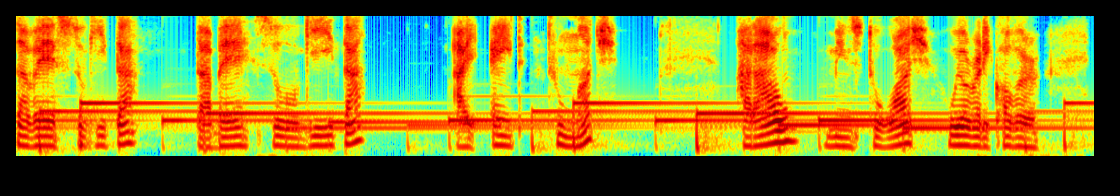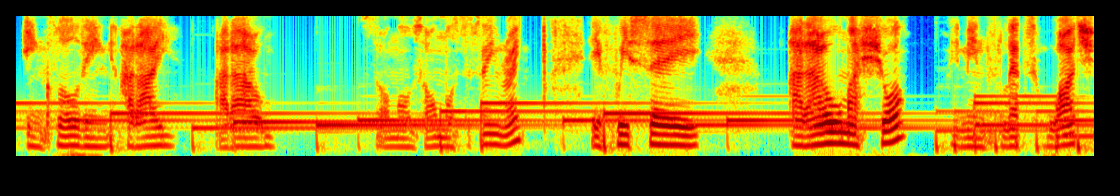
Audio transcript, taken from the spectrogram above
tabesugita, tabesugita, I ate too much. Arau means to wash. We already cover in clothing arai, arau, it's almost almost the same, right? If we say arau masho, it means let's watch.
